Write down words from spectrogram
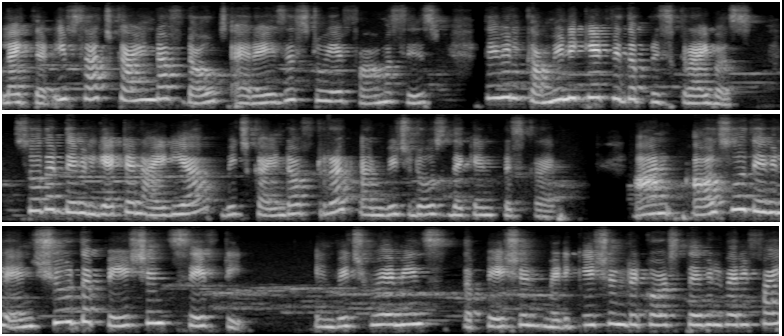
like that? If such kind of doubts arises to a pharmacist they will communicate with the prescribers so that they will get an idea which kind of drug and which dose they can prescribe and also they will ensure the patient safety in which way means the patient medication records they will verify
